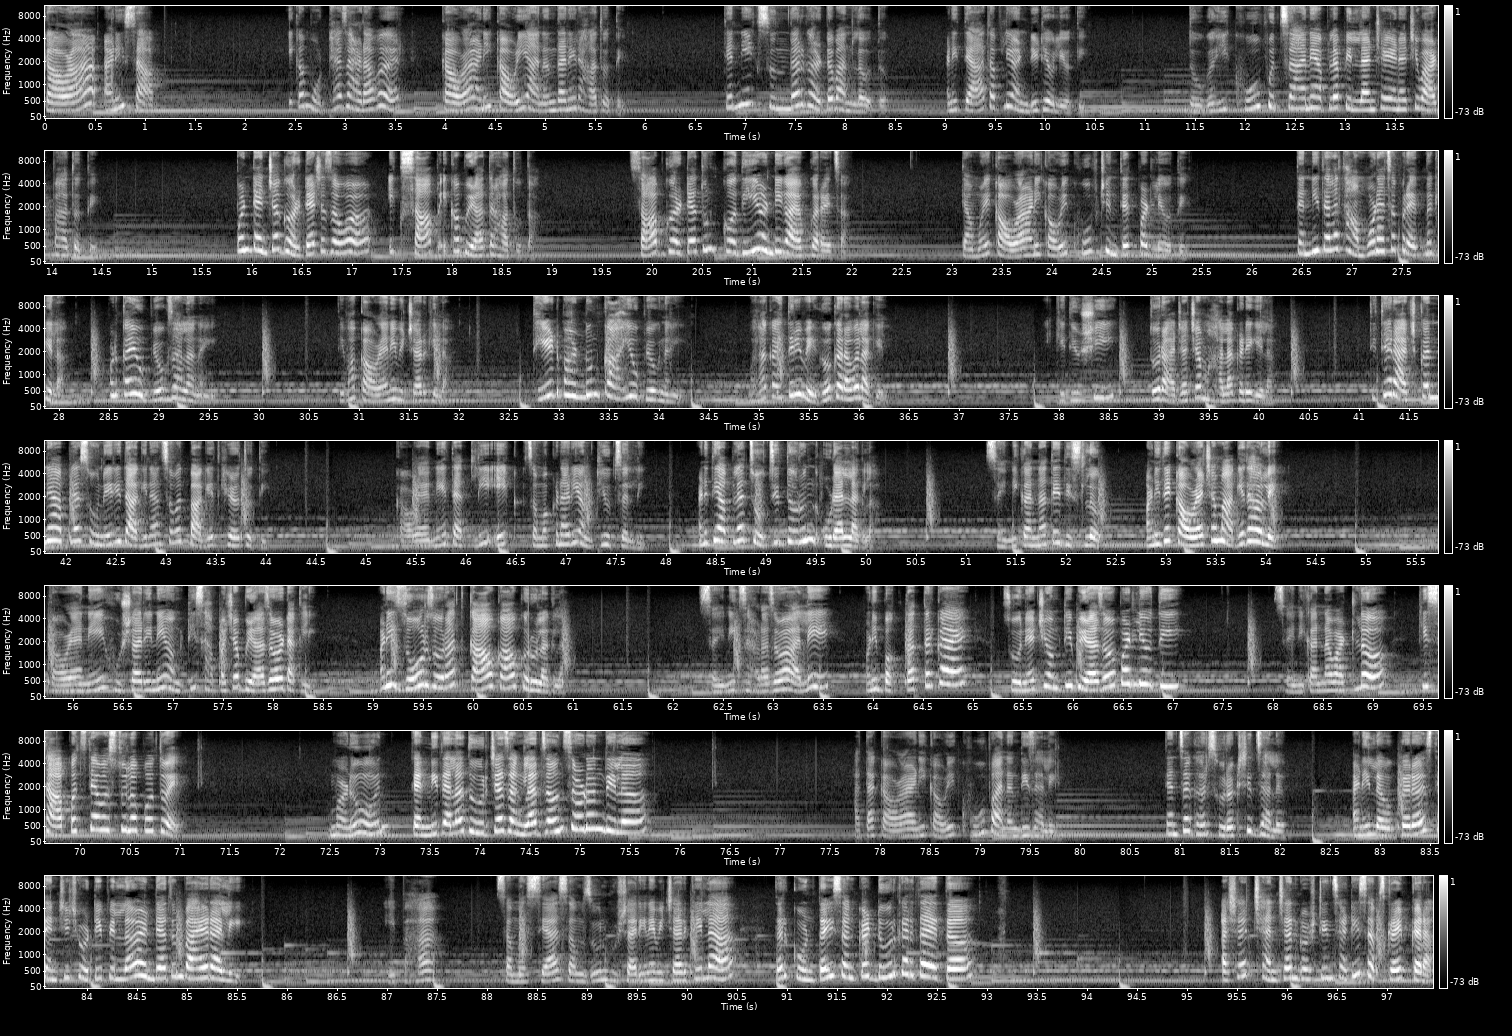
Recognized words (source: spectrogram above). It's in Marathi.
कावळा आणि साप. एका मोठ्या झाडावर कावळा आणि कावळी आनंदाने राहत होते. त्यांनी एक सुंदर घरटं बांधलं होतं आणि त्यात आपली अंडी ठेवली होती. दोघंही खूप उत्साहाने आपल्या पिल्लांच्या येण्याची वाट पाहत होते. पण त्यांच्या घरट्याच्या जवळ एक साप एका बिळात राहत होता. साप घरट्यातून कधीही अंडी गायब करायचा. त्यामुळे कावळा आणि कावळी खूप चिंतेत पडले होते. त्यांनी त्याला थांबवण्याचा प्रयत्न केला पण काही उपयोग झाला नाही. तेव्हा कावळ्याने विचार केला थेट भांडून काही उपयोग नाही. मला काहीतरी वेगळं करावं लागेल. एके दिवशी तो राजाच्या महालाकडे गेला. तिथे राजकन्या आपल्या सोनेरी दागिन्यांसोबत बागेत खेळत होती. कावळ्याने त्यातली एक चमकणारी अंगठी उचलली आणि ती आपल्या चोचीत धरून उडायला लागला. सैनिकांना ते दिसलं आणि ते कावळ्याच्या मागे धावले. कावळ्याने हुशारीने अंगठी सापाच्या बिळाजवळ टाकली. आणि जोर जोरात काव काव करू लागला. सैनिक झाडाजवळ आले आणि बघतात तर काय? सोन्याची अंगठी बिळाजवळ पडली होती. सैनिकांना वाटलं की सापच त्या वस्तू लपवतोय. म्हणून त्यांनी त्याला दूरच्या जंगलात जाऊन सोडून दिलं. आता कावळा आणि कावळी खूप आनंदी झाले. त्यांचं घर सुरक्षित झालं आणि लवकरच त्यांची छोटी पिल्लं अंड्यातून बाहेर आली. हे पहा समस्या समजून हुशारीने विचार केला तर कोणतंही संकट दूर करता येतं. अशा छान छान गोष्टींसाठी सबस्क्राईब करा.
